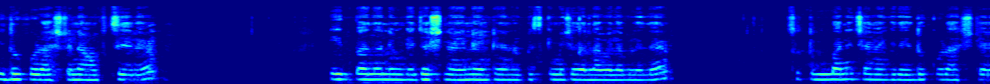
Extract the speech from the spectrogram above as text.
ಇದು ಕೂಡ ಅಷ್ಟೇ ಆಫ್ ಸೀರೆ ಇದು ಬಂದು ನಿಮಗೆ ಜಸ್ಟ್ ನೈನ್ ನೈಂಟಿ ನೈನ್ ರುಪೀಸ್ಗೆ ಮೀಶೋದಲ್ಲಿ ಅವೈಲೇಬಲ್ ಇದೆ. ಸೊ ತುಂಬಾ ಚೆನ್ನಾಗಿದೆ, ಇದು ಕೂಡ ಅಷ್ಟೇ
